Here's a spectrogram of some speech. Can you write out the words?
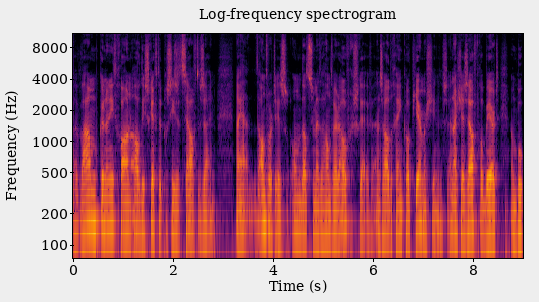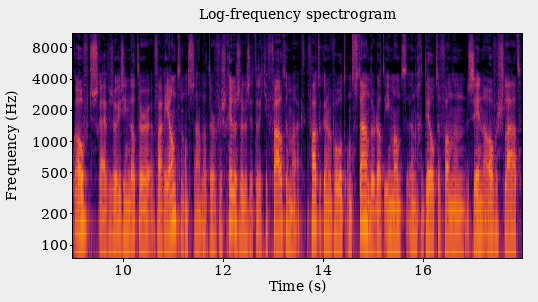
Uh, waarom kunnen niet gewoon al die schriften precies hetzelfde zijn? Nou ja, het antwoord is omdat ze met de hand werden overgeschreven en ze hadden geen kopieermachines. En als jij zelf probeert een boek over te schrijven, zul je zien dat er varianten ontstaan, dat er verschillen zullen zitten, dat je fouten maakt. Fouten kunnen bijvoorbeeld ontstaan doordat iemand een gedeelte van een zin overslaat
